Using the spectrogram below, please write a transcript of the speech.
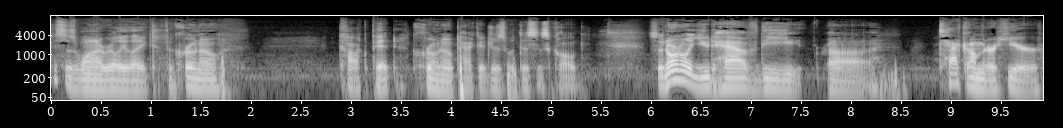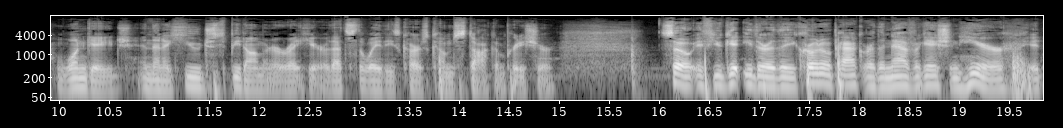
this is one I really like, the Chrono Cockpit Chrono package is what this is called. So normally you'd have the uh, tachometer here, one gauge, and then a huge speedometer right here. That's the way these cars come stock, I'm pretty sure. So if you get either the chrono pack or the navigation here, it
